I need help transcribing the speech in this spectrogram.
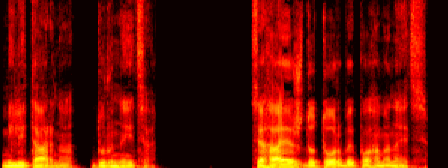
мілітарна дурниця. Сягаєш до торби по гаманець.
